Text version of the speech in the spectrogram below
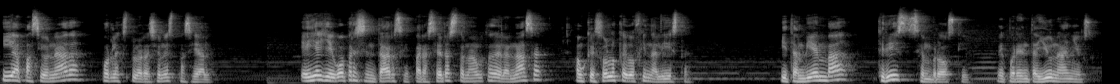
y apasionada por la exploración espacial. Ella llegó a presentarse para ser astronauta de la NASA, aunque solo quedó finalista. Y también va Chris Zembrowski, de 41 años,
